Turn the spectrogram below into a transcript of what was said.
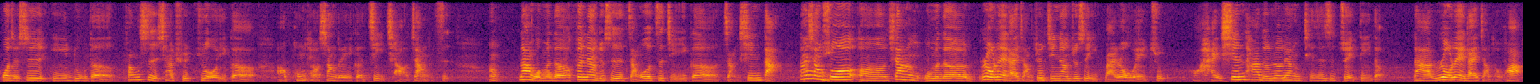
或者是以卤的方式下去做一个啊烹调上的一个技巧，这样子。嗯，那我们的分量就是掌握自己一个掌心大。那像说呃，像我们的肉类来讲，就尽量就是以白肉为主。海鲜它的热量其实是最低的。那肉类来讲的话，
